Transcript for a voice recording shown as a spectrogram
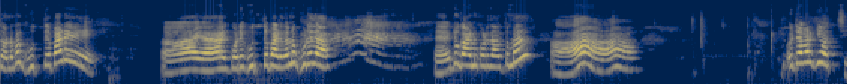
ধনবা ঘুরতে পারে। আয় আয়, করে ঘুরতে পারে, জানো, ঘুরে দাও। হ্যাঁ একটু গান করে দাও তোমার আ। ওইটা আবার কি হচ্ছে?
